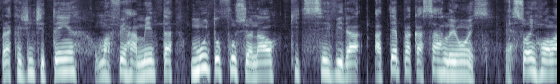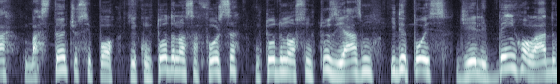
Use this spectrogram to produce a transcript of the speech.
para que a gente tenha uma ferramenta muito funcional que servirá até para caçar leões. É só enrolar bastante o cipó aqui com toda a nossa força, com todo o nosso entusiasmo e depois de ele bem enrolado,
